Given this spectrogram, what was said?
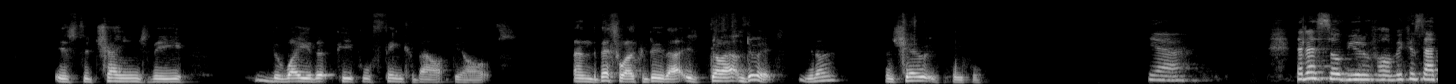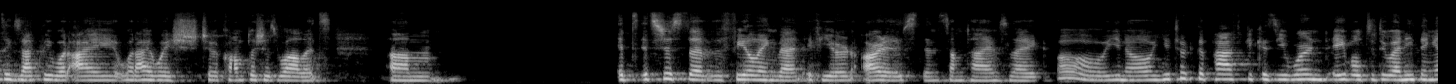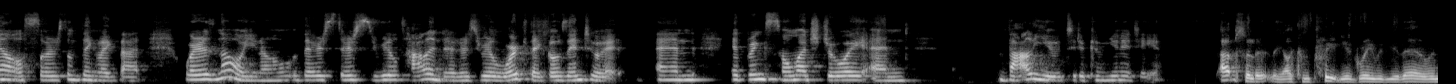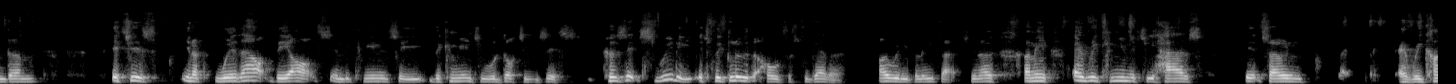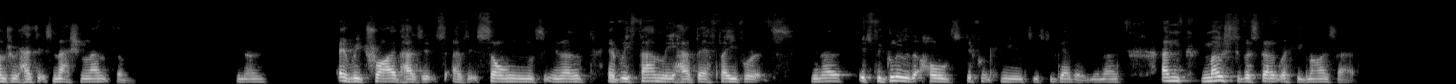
is to change the the way that people think about the arts. And the best way I can do that is go out and do it, you know, and share it with people. Yeah. That is so beautiful because that's exactly what I what I wish to accomplish as well. It's um it's it's just the, the feeling that if you're an artist then sometimes like oh you know you took the path because you weren't able to do anything else or something like that. Whereas no you know there's there's real talent there. There's real work that goes into it. And it brings so much joy and value to the community. Absolutely. I completely agree with you there. And um, it is you know without the arts in the community the community would not exist. Because it's really it's the glue that holds us together. I really believe that you know? I mean every community has its own every country has its national anthem you know? Every tribe has its has its songs you know? Every family have their favorites you know? It's the glue that holds different communities together you know? And most of us don't recognize that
